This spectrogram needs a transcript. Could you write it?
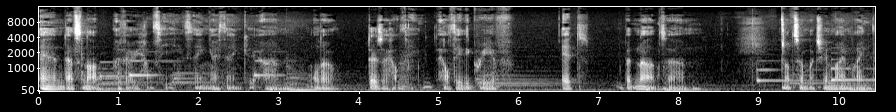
and that's not a very healthy thing, I think. Um, although there's a healthy, healthy degree of it, but not um, not so much in my mind.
